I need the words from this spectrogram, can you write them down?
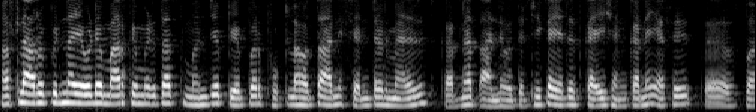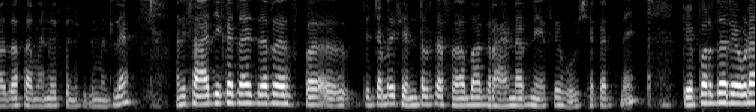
असल्या आरोपींना एवढे मार्क मिळतात म्हणजे पेपर फुटला होता आणि सेंटर मॅनेज करण्यात आले होते. ठीक आहे याच्यात काही शंका नाही. असे स्पर्धा समन्वय समितीने म्हटलं. आहे आणि साहजिकच आहे जर स्प त्याच्यामध्ये सेंटरचा सहभाग राहणार नाही असे होऊ शकत नाही. पेपर जर एवढा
